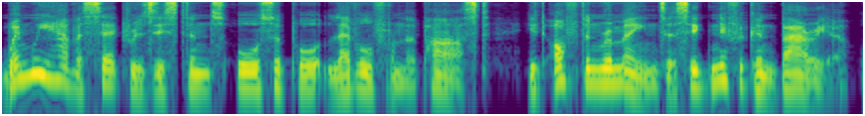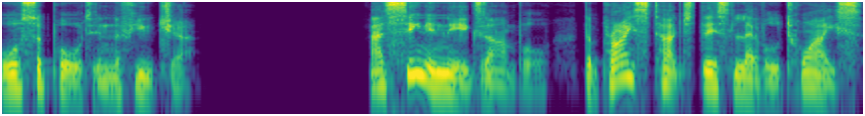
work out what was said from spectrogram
When we have a set resistance or support level from the past, it often remains a significant barrier or support in the future. As seen in the example, the price touched this level twice,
